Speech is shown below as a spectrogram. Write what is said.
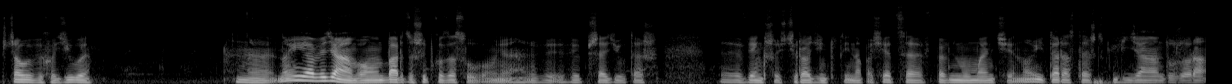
pszczoły wychodziły. No i ja wiedziałem, bo on bardzo szybko zasuwał, nie? Wy, wyprzedził też większość rodzin tutaj na pasiece w pewnym momencie. No i teraz też widziałem dużo ra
